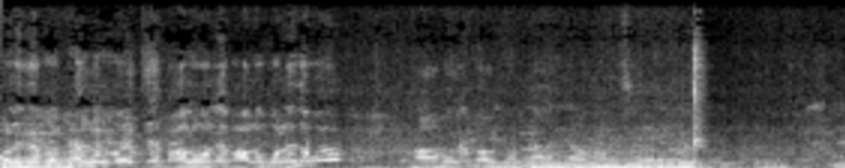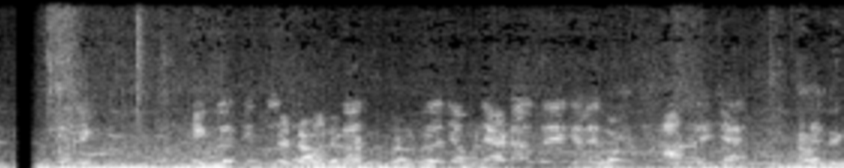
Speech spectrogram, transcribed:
বলে দেবো কেমন হয়েছে ভালো হলে ভালো বলে দেবো বলে ভালো বল না হলে আমার এগুলো কিন্তু এ ডাল দে, আর একটু ডাল দে। এগুলো যেমন অ্যাডাল্ট হয়ে গেলে আর হয়ে যায় ডাল দিয়ে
